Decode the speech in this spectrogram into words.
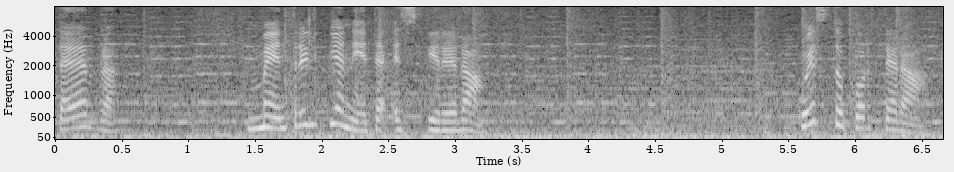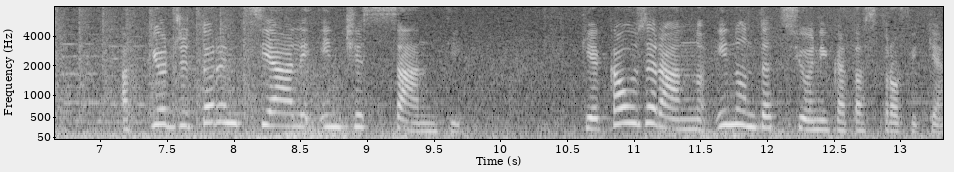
Terra mentre il pianeta espirerà. Questo porterà a piogge torrenziali incessanti che causeranno inondazioni catastrofiche.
